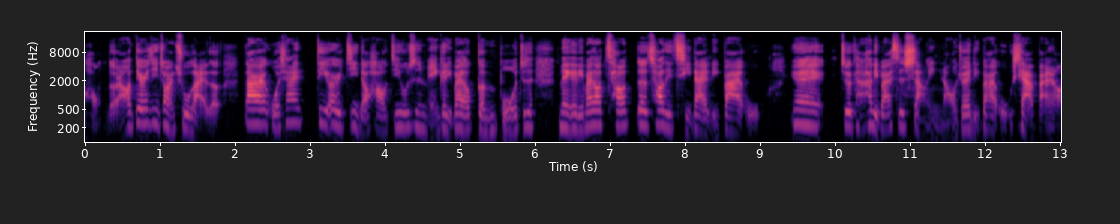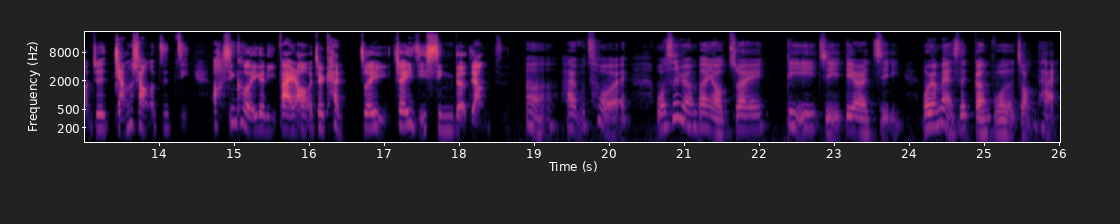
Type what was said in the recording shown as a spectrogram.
红的，然后第二季终于出来了。当然我现在第二季的话，我几乎是每一个礼拜都跟播，就是每个礼拜都超呃超级期待礼拜五，因为就是看他礼拜四上映，然后我就会礼拜五下班，然后就是奖赏我自己哦，辛苦了一个礼拜，然后我就看追追一集新的这样子。嗯，还不错哎，我是原本有追第一集、第二集，我原本也是跟播的状态。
